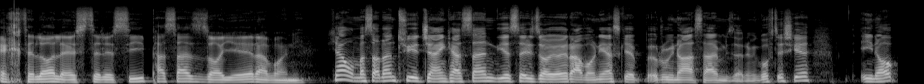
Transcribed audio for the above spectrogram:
اختلال استرسی پس از زایه روانی. که همون مثلا توی جنگ هستن یه سری زایای روانی هست که روی اینا اثر می‌ذاره. میگفتش که اینا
